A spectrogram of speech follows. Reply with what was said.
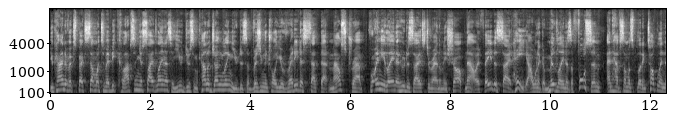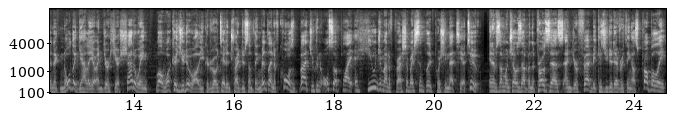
you kind of expect someone to maybe collapse on your side lane, so you do some counter jungling, you do some vision control, you're ready to set that mouse trap for any laner who decides to randomly show up. Now, if they decide, hey, I want to go mid lane as a foursome and have someone splitting top lane and ignore the Galio and you're here shadowing, well, what could you do? Well, you could rotate and try to do something mid lane, of course, but you can also apply a huge amount of pressure by simply pushing that tier 2. And if someone shows up in the process and you're fed because you did everything else properly,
